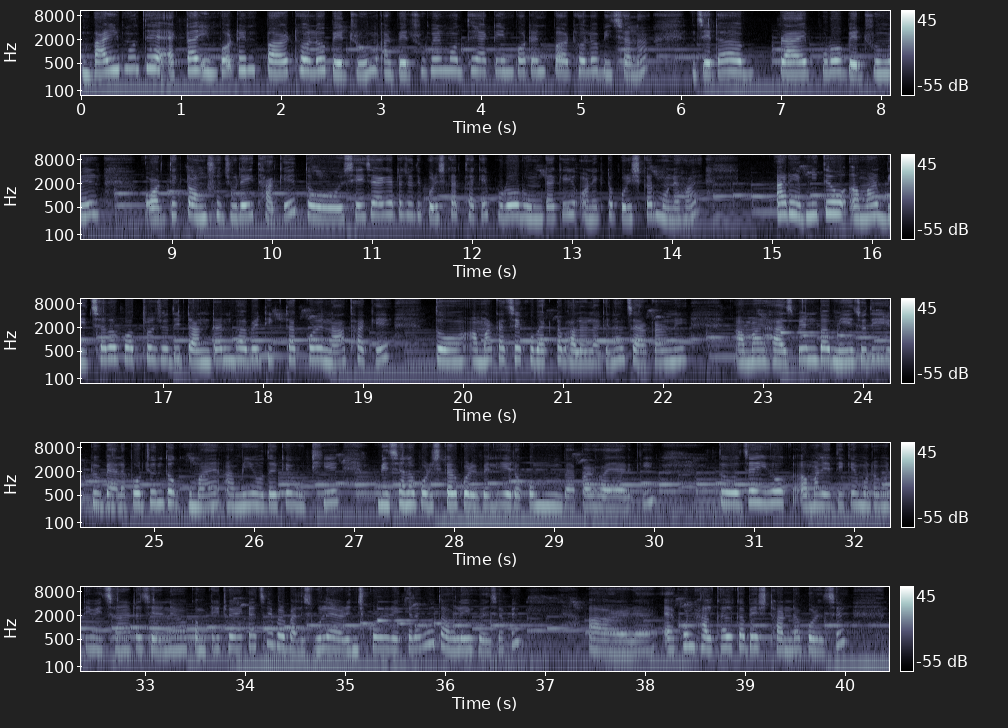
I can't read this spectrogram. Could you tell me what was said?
বাড়ির মধ্যে একটা ইম্পর্টেন্ট পার্ট হলো বেডরুম আর বেডরুমের মধ্যে একটা ইম্পর্টেন্ট পার্ট হলো বিছানা, যেটা প্রায় পুরো বেডরুমের অর্ধেকটা অংশ জুড়েই থাকে। তো সেই জায়গাটা যদি পরিষ্কার থাকে, পুরো রুমটাকেই অনেকটা পরিষ্কার মনে হয়। আর এমনিতেও আমার বিছানাপত্র যদি টান টানভাবে ঠিকঠাক করে না থাকে, তো আমার কাছে খুব একটা ভালো লাগে না, যার কারণে আমার হাজব্যান্ড বা মেয়ে যদি একটু বেলা পর্যন্ত ঘুমায়, আমি ওদেরকে উঠিয়ে বিছানা পরিষ্কার করে ফেলি, এরকম ব্যাপার হয় আর কি। তো যাই হোক, আমার এদিকে মোটামুটি বিছানাটা ছেড়ে নেওয়া কমপ্লিট হয়ে গেছে, এবার বালিশগুলো অ্যারেঞ্জ করে রেখে দেবো, তাহলেই হয়ে যাবে। আর এখন হালকা হালকা বেশ ঠান্ডা পড়েছে,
